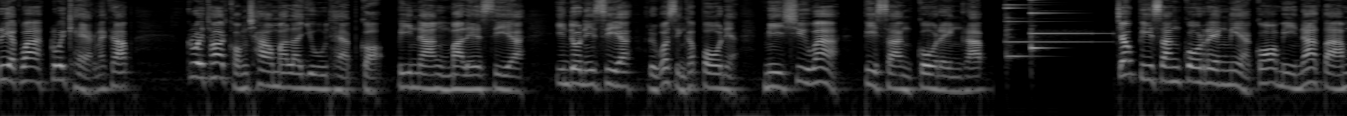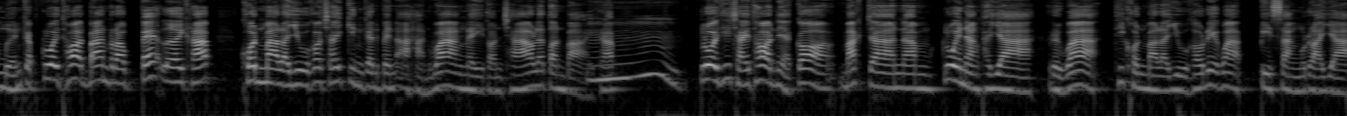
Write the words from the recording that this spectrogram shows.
เรียกว่ากล้วยแขกนะครับ กล้วยทอดของชาวมาลายูแถบเกาะปีนังมาเลเซีย อินโดนีเซีย หรือว่าสิงคโปร์เนี่ยมีชื่อว่า pisang goreng ครับเจ้า pisang goreng เนี่ยก็มีหน้าตาเหมือนกับกล้วยทอดบ้านเราเป๊ะเลยครับ คนมาลายูเขาใช้กินกันเป็นอาหารว่างในตอนเช้าและตอนบ่ายครับอืมกล้วยที่ใช้ทอดเนี่ยก็มักจะนำกล้วยนางพญาหรือว่าที่คนมาลายูเขาเรียกว่า pisang raja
